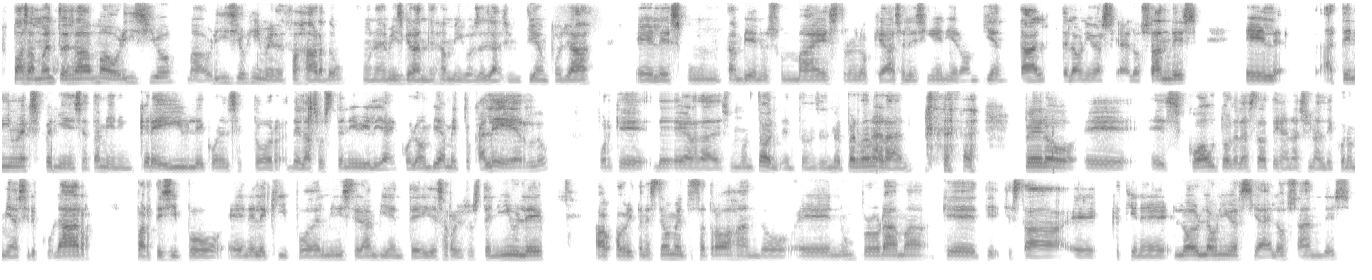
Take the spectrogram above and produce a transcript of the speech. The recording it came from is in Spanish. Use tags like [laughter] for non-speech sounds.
Pasamos entonces a Mauricio, Mauricio Jiménez Fajardo, uno de mis grandes amigos desde hace un tiempo ya. Él es un, también es un maestro en lo que hace, él es ingeniero ambiental de la Universidad de los Andes. Él ha tenido una experiencia también increíble con el sector de la sostenibilidad en Colombia. Me toca leerlo porque de verdad es un montón, entonces me perdonarán, [laughs] pero eh, es coautor de la Estrategia Nacional de Economía Circular, participó en el equipo del Ministerio de Ambiente y Desarrollo Sostenible, ahorita en este momento está trabajando en un programa que, que está, eh, que tiene la Universidad de los Andes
